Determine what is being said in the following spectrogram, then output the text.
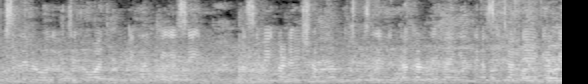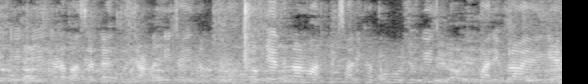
ਉਸ ਦੇ ਵਿਰੋਧ ਵਿੱਚ ਜੋ ਅੱਜ ਮੀਟਿੰਗ ਰੱਖੀ ਗਈ ਸੀ, ਅਸੀਂ ਸ਼ਬਦਾਂ ਵਿੱਚ ਉਸ ਦੀ ਨਿੰਦਾ ਕਰਦੇ ਹੈਗੇ ਤੇ ਅਸੀਂ ਚਾਹੁੰਦੇ ਹੈਗੇ ਵੀ ਇਹ ਜਿਹੜਾ ਬੱਸ ਅੱਡਾ ਇੱਥੋਂ ਜਾਣਾ ਨਹੀਂ ਚਾਹੀਦਾ ਕਿਉਂਕਿ ਇਹਦੇ ਨਾਲ ਮਾਰਕੀਟ ਸਾਰੀ ਖਤਮ ਹੋ ਜੂਗੀ ਜਿਹੜੇ ਵਪਾਰੀ ਭਰਾ ਹੈਗੇ ਆ,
